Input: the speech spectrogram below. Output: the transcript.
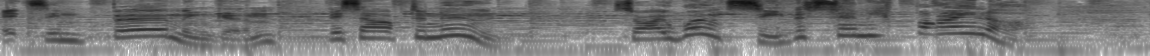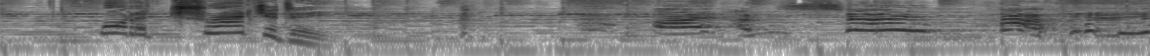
it's in Birmingham this afternoon, so I won't see the semi final. What a tragedy! I am so happy!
